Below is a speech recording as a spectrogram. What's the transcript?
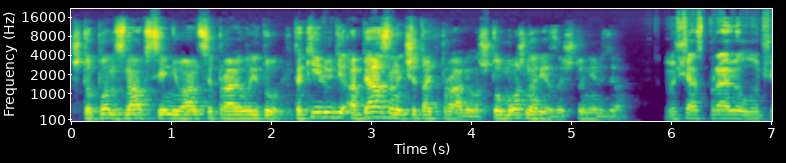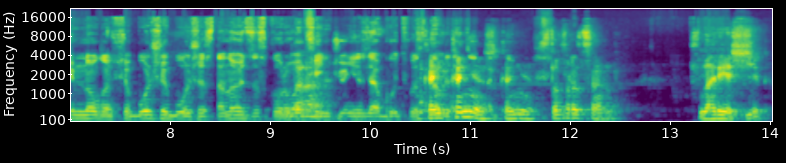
чтобы он знал все нюансы правила Ютуба. Такие люди обязаны читать правила, что можно резать, что нельзя. Но сейчас правил очень много, все больше и больше становится, скоро Да. вообще ничего нельзя будет выставлять. Конечно, конечно, сто процентов. Нарезчик.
